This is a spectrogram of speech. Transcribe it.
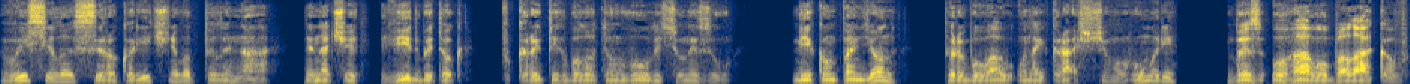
висіла сирокорічнева пелена, неначе відбиток вкритих болотом вулиць унизу. Мій компаньйон перебував у найкращому гуморі, без угаву балакав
